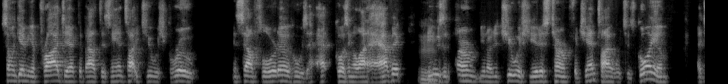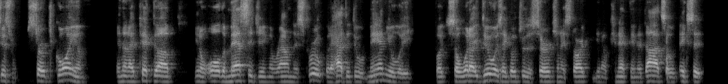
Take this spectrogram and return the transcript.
someone gave me a project about this anti-Jewish group in South Florida who was ha- causing a lot of havoc. Mm-hmm. He used the term, you know, the Jewish Yiddish term for Gentile, which is goyim, I just searched Goyim, and then I picked up, you know, all the messaging around this group, but I had to do it manually. But so what I do is I go through the search and I start, you know, connecting the dots. So it makes it,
